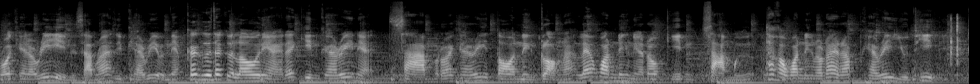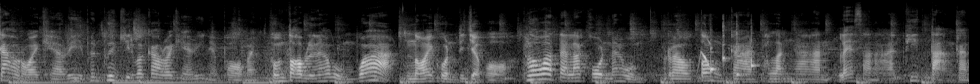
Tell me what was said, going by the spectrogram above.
300แคลอรี่หรือ350แคลอรี่แบบเนี้ยก็คือถ้าเกิดเราเนี่ยได้กินแคลอรี่เนี่ย 300 แคลอรี่ต่อ 1 กล่องนะ และวันหนึ่งเนี่ยเรากิน 3 มื้อ ถ้ากับวันหนึ่งเราได้รับแคลอรี่อยู่ที่ 900 แคลอรี่ เพื่อนๆ คิดว่า 900 แคลอรี่เนี่ยพอไหม ผมตอบเลยนะครับผมว่าน้อยคนที่จะพอ เพราะว่าแต่ละคนนะครับผมเราต้องการพลังงานและสารอาหารที่ต่างกัน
